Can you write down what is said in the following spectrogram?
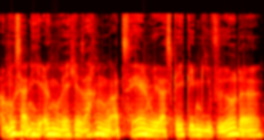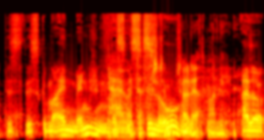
man muss ja nicht irgendwelche Sachen erzählen, wie das geht gegen die Würde des, des gemeinen Menschen. Ja, Das aber ist das gelogen. stimmt halt erstmal nicht. ne? Also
